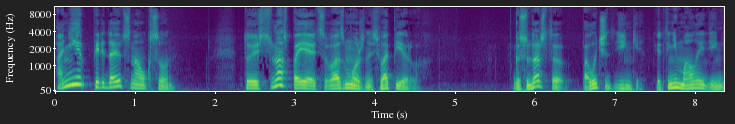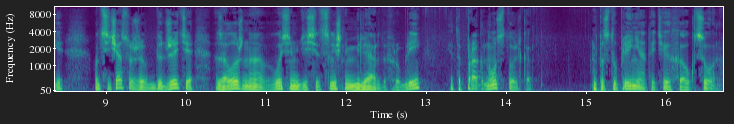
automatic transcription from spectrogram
они передаются на аукцион. То есть у нас появится возможность, во-первых, государство получит деньги. Это немалые деньги. Вот сейчас уже в бюджете заложено 80 с лишним миллиардов рублей. Это прогноз только поступления от этих аукционов.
